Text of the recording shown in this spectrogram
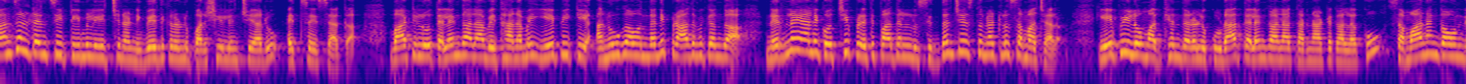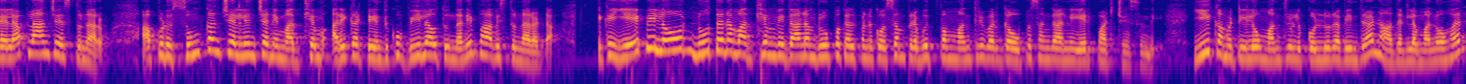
కన్సల్టెన్సీ టీములు ఇచ్చిన నివేదికలను పరిశీలించారు ఎక్సైజ్ శాఖ. వాటిలో తెలంగాణ విధానమే ఏపీకి అనువుగా ఉందని ప్రాథమికంగా నిర్ణయానికి వచ్చి ప్రతిపాదనలు సిద్ధం చేస్తున్నట్లు సమాచారం. ఏపీలో మద్యం ధరలు కూడా తెలంగాణ కర్ణాటకలకు సమానంగా ఉండేలా ప్లాన్ చేస్తున్నారు. అప్పుడు సుంకం చెల్లించని మద్యం అరికట్టేందుకు వీలవుతుందని భావిస్తున్నారట. ఇక ఏపీలో నూతన మద్యం విధానం రూపకల్పన కోసం ప్రభుత్వం మంత్రివర్గ ఉపసంఘాన్ని ఏర్పాటు చేసింది. ఈ కమిటీలో మంత్రులు కొల్లు రవీంద్ర నాదండ్ల మనోహర్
